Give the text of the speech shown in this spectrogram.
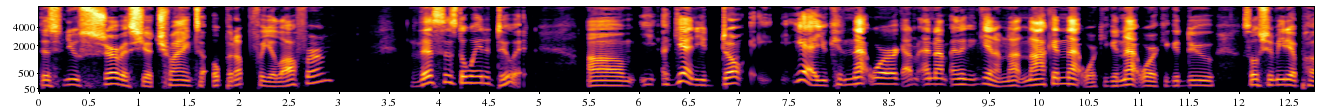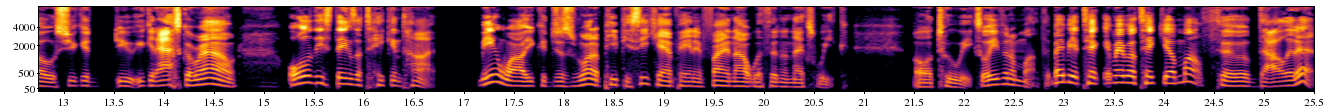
this new service you're trying to open up for your law firm, this is the way to do it. Um, again, you don't, yeah, you can network. I'm, and I'm, and again, I'm not knocking network. You can network. You could do social media posts. You could do, you could ask around. All of these things are taking time. Meanwhile, you could just run a PPC campaign and find out within the next week or two weeks or even a month. Maybe it take, maybe it'll take you a month to dial it in,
